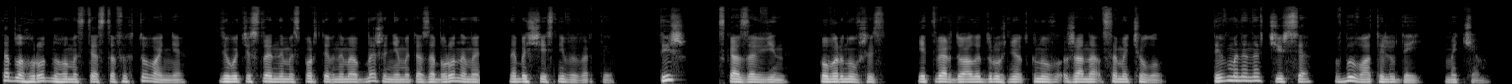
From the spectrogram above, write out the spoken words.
та благородного мистецтва фехтування з його численними спортивними обмеженнями та заборонами на безчесні виверти. Ти ж, сказав він, повернувшись і твердо, але дружньо ткнув Жана в саме чоло, ти в мене навчишся вбивати людей мечем.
